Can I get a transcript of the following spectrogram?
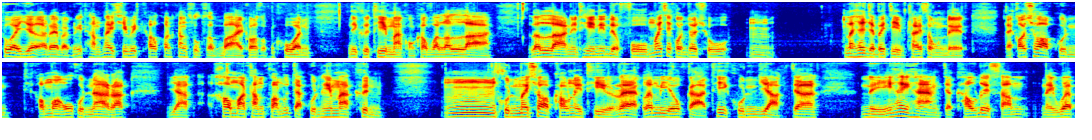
ช่วยเยอะอะไรแบบนี้ทำให้ชีวิตเขาค่อนข้างสุขสบาย พอสมควรนี่คือที่มาของคำว่าละลาละลาในที่นี้เดอะฟูไม่ใช่คนเจ้าชู้อืมไม่ใช่จะไปจีบใครส่งเดท แต่เขาชอบคุณเขามองว่าคุณน่ารัก อยากเข้ามาทำความรู้จักคุณให้มากขึ้น อืมคุณไม่ชอบเขาในทีแรก และมีโอกาสที่คุณอยากจะหนีให้ห่างจากเขาด้วยซ้ำในเว็บ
